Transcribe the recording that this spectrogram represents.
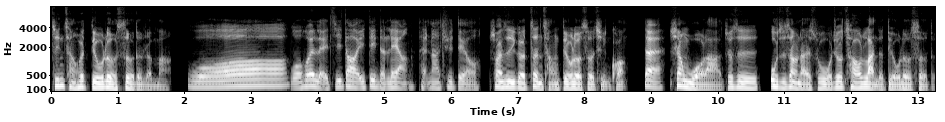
经常会丢垃圾的人吗？我我会累积到一定的量才拿去丢。算是一个正常丢垃圾情况。对，像我啦，就是物质上来说，我就超懒得丢垃圾的。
